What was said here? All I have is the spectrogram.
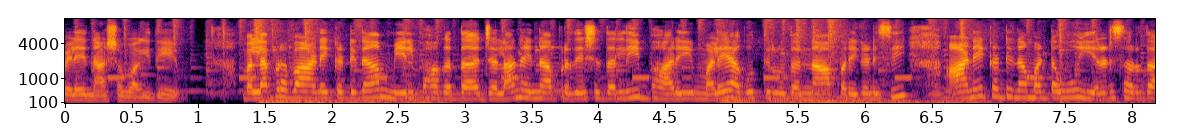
ಬೆಳೆ ನಾಶವಾಗಿದೆ. ಮಲ್ಲಪ್ರಭಾ ಅಣೆಕಟ್ಟಿನ ಮೇಲ್ಭಾಗದ ಜಲಾನಯನ ಪ್ರದೇಶದಲ್ಲಿ ಭಾರಿ ಮಳೆಯಾಗುತ್ತಿರುವುದನ್ನು ಪರಿಗಣಿಸಿ ಅಣೆಕಟ್ಟಿನ ಮಟ್ಟವು ಎರಡು ಸಾವಿರದ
